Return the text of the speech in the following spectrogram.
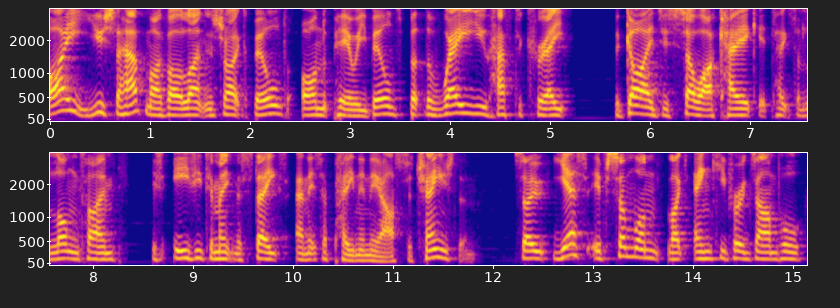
I used to have my Vaal Lightning Strike build on PoE builds, but the way you have to create the guides is so archaic, it takes a long time, it's easy to make mistakes, and it's a pain in the ass to change them. So yes, if someone like Enki, for example,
